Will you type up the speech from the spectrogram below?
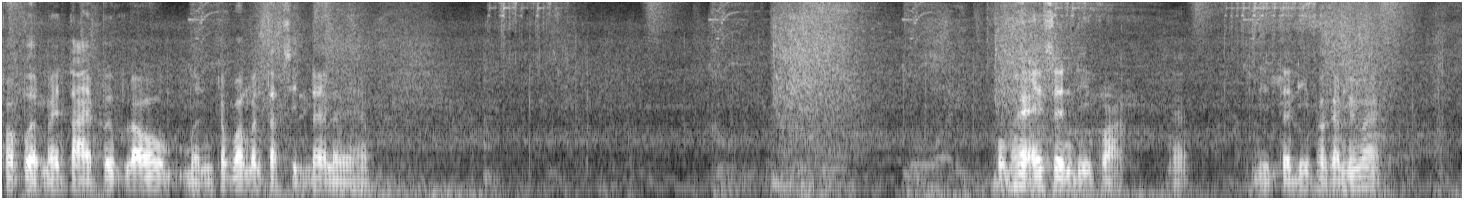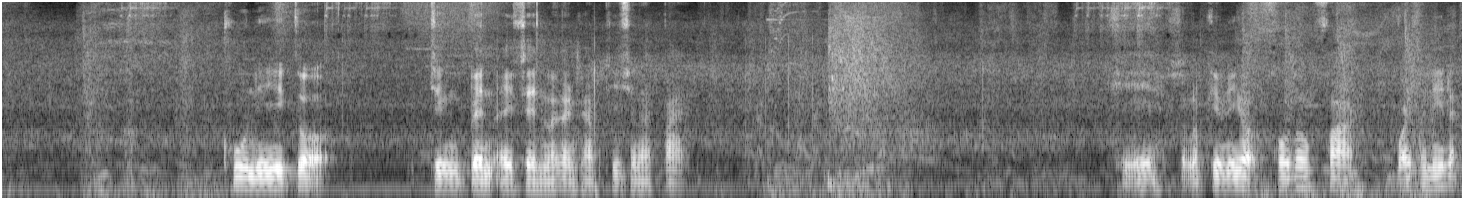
พอเปิดไม้ตายปุ๊บแล้วเหมือนกับว่ามันตัดสินได้เลยครับ ผมให้ไอเซนดีกว่านะ ดีแต่ดีพอกันไม่มาก คู่นี้ก็ จึงเป็นไอเซนแล้วกันครับที่ชนะไปโอเคสำหรับคลิปนี้ก็คงต้องฝากไว้เท่านี้แหละ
